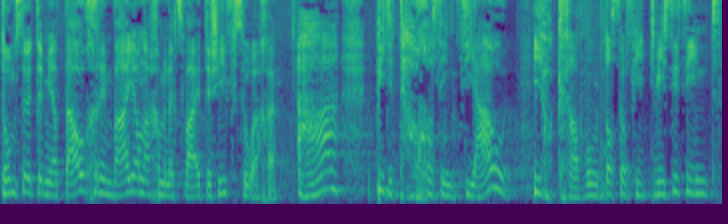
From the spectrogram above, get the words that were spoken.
Darum sollten wir Taucher im Weiher nach einem zweiten Schiff suchen. Ah, bei den Tauchern sind Sie auch. Ja, kein Wunder, so fit wie Sie sind.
